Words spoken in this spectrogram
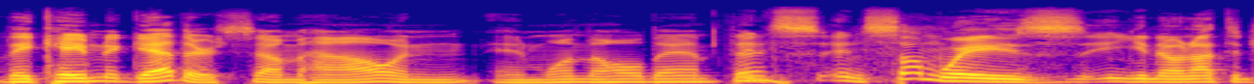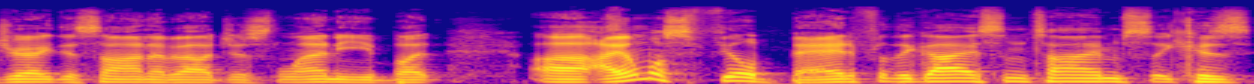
they came together somehow and and won the whole damn thing. It's in some ways, you know, not to drag this on about just Lenny, but uh, I almost feel bad for the guy sometimes because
